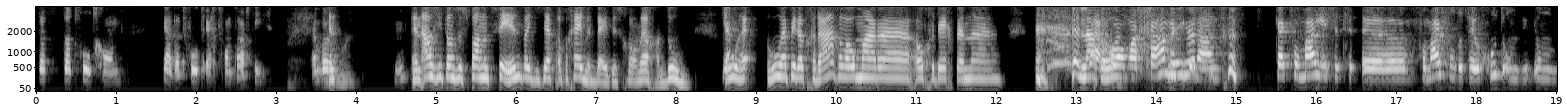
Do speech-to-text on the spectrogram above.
Dat, dat voelt gewoon, ja, dat voelt echt fantastisch. En, wat, en, en als je het dan zo spannend vindt, wat je zegt, op een gegeven moment ben je het dus gewoon wel gaan doen. Ja. Hoe, he, hoe heb je dat gedaan? Gewoon maar uh, ogen dicht en, uh, en laten ja, gewoon maar gaan met die banaan. Kijk, voor mij, is het, uh, voor mij voelt het heel goed om, die, om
